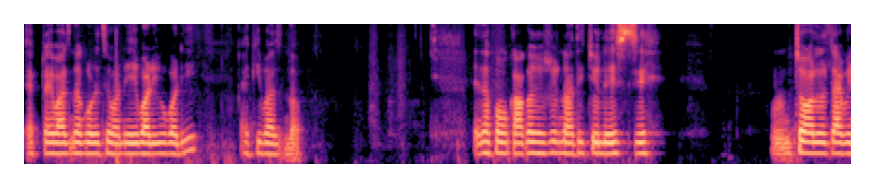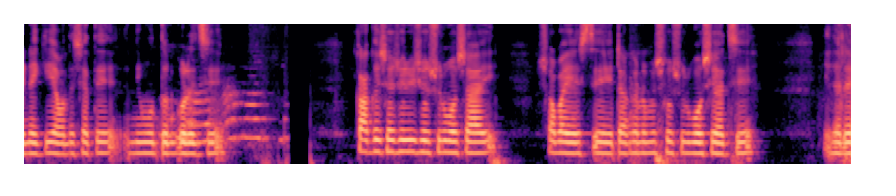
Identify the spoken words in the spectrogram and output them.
একটাই বাজনা করেছে মানে এ বাড়ি ও বাড়ি একই বাজনা। এরকম কাকা শ্বশুর নাতি চলে এসছে। চল যাবি নাকি আমাদের সাথে নিমন্ত্রণ করেছে। কাকে শ্বশুরি শ্বশুর মশাই সবাই এসছে এটা আমার শ্বশুর বসে আছে। এখানে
